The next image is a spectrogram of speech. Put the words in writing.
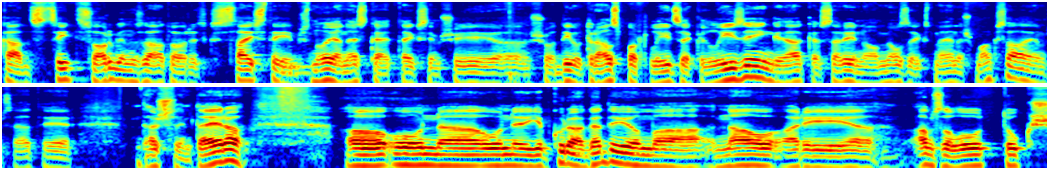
kādas citas organizatoriskas saistības, nu, ja neskaitām šī, uh, šo divu transporta līdzekļu leasingu, ja, kas arī nav milzīgs mēneša maksājums, ja, tie ir daži simt eiro. Un, un jebkurā gadījumā nav arī absolūti tukšs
